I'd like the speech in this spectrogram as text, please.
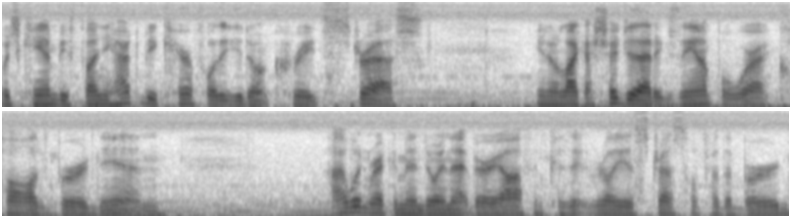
which can be fun. You have to be careful that you don't create stress. You know, like I showed you that example where I called bird in. I wouldn't recommend doing that very often because it really is stressful for the bird.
